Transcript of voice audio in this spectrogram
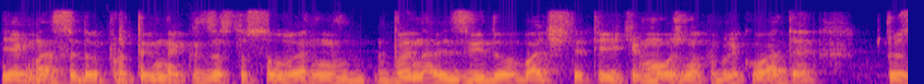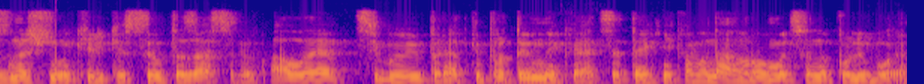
Як наслідок, противник застосовує. Ну ви навіть з відео бачите ті, які можна опублікувати. Що значну кількість сил та засобів, але ці бойові порядки противника, ця техніка, вона громиться на полі бою.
